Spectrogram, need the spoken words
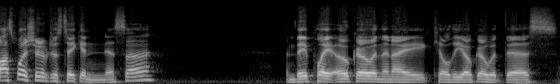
Possible I should have just taken Nissa. And they play Oko, and then I kill the Oko with this.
